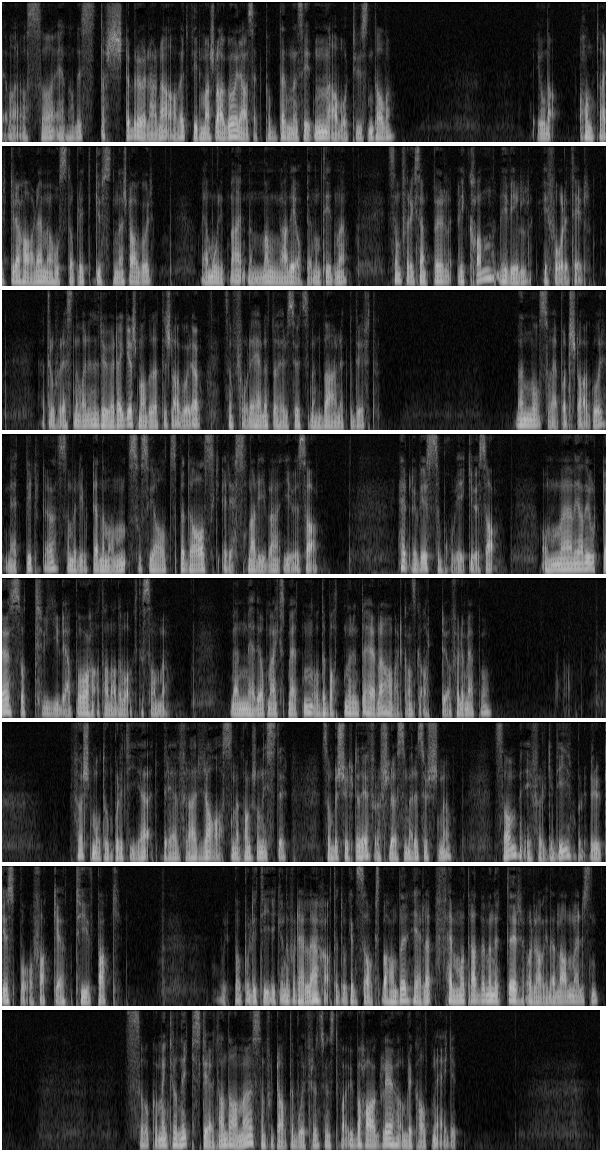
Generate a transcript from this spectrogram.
Det var altså en av de største brølerne av et firmaslagord jeg har sett på denne siden av årtusentallet. Jo da, håndverkere har det med å hoste opp litt gustne slagord, og jeg har moret meg med mange av de opp gjennom tidene, som for eksempel Vi kan, vi vil, vi får det til. Jeg tror forresten det var en rørlegger som hadde dette slagordet, som får det hele til å høres ut som en vernet bedrift men nå så jeg på et slagord med et bilde som ville gjort denne mannen sosialt spedalsk resten av livet i USA. Heldigvis så bor vi ikke i USA. Om eh, vi hadde gjort det, så tviler jeg på at han hadde valgt det samme. Men medieoppmerksomheten og debatten rundt det hele har vært ganske artig å følge med på. Først mottok politiet et brev fra rasende pensjonister, som beskyldte de for å sløse med ressursene, som ifølge de burde brukes på å fakke tyvpakk. Hvorpå politiet kunne fortelle at det tok en saksbehandler hele 35 minutter å lage denne anmeldelsen. Så kom en kronikk skrevet av en dame som fortalte hvorfor hun syntes det var ubehagelig å bli kalt neger.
